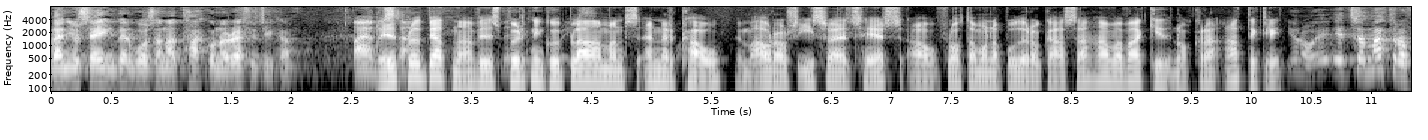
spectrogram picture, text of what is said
then you're saying there was an attack on a refugee camp. Viðbröð Bjarnar við spurningu bladamanns NRK um árás Ísraels hers á flottamannabúður á Gaza hafa vakið nokkra aðtegli. You know, it's a matter of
